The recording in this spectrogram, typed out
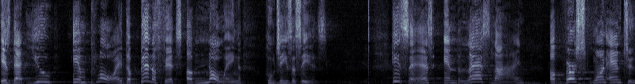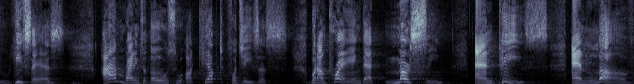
is that you employ the benefits of knowing who Jesus is. He says in the last line of verse 1 and 2, he says, I'm writing to those who are kept for Jesus, but I'm praying that mercy and peace and love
